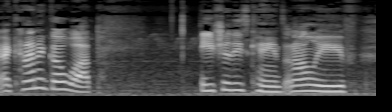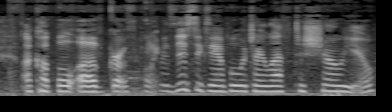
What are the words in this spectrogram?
I kind of go up each of these canes and I'll leave a couple of growth points. For this example, which I left to show you,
